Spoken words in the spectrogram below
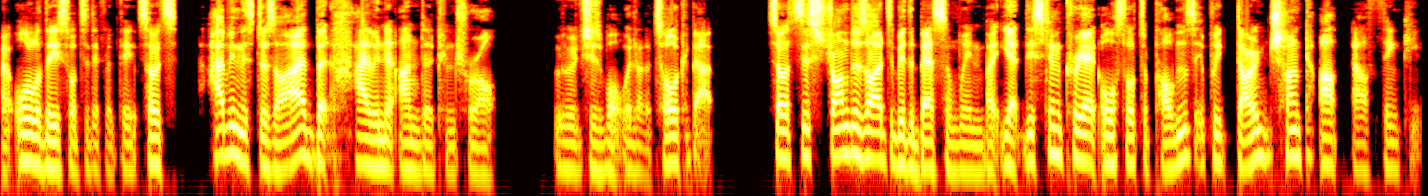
you know, all of these sorts of different things. So it's having this desire, but having it under control, which is what we're going to talk about. So it's this strong desire to be the best and win, but yet this can create all sorts of problems if we don't chunk up our thinking.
